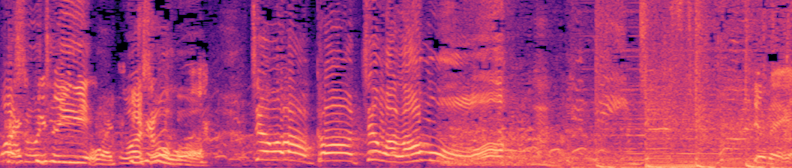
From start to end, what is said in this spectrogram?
我属鸡，我属虎，这我老公，这我老母，就这个。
